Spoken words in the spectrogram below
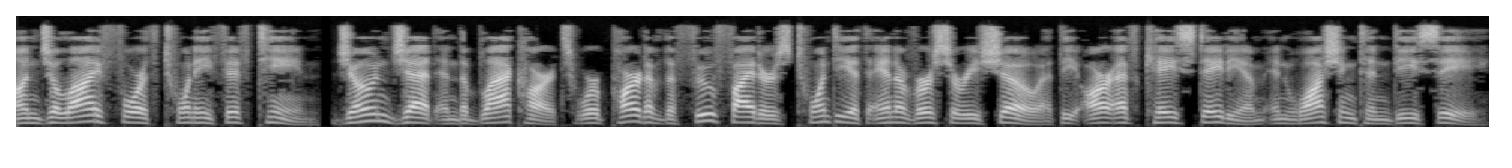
On July 4, 2015, Joan Jett and the Blackhearts were part of the Foo Fighters' 20th anniversary show at the RFK Stadium in Washington, D.C.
